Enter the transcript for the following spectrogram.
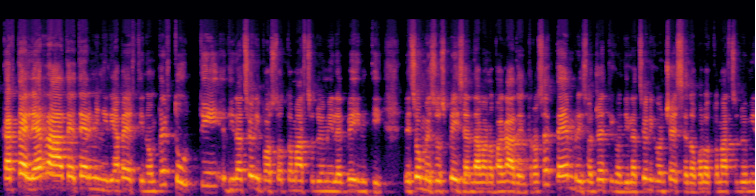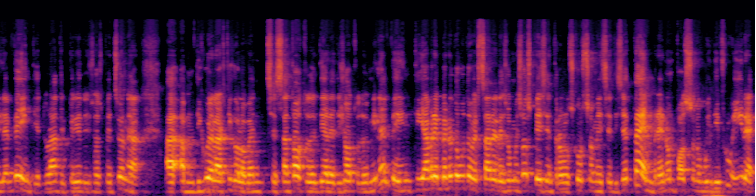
cartelle errate, termini riaperti non per tutti, dilazioni post 8 marzo 2020, le somme sospese andavano pagate entro settembre, i soggetti con dilazioni concesse dopo l'8 marzo 2020 e durante il periodo di sospensione a, a, di cui all'articolo 68 del DL 18 2020 avrebbero dovuto versare le somme sospese entro lo scorso mese di settembre. Non possono possono quindi fruire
